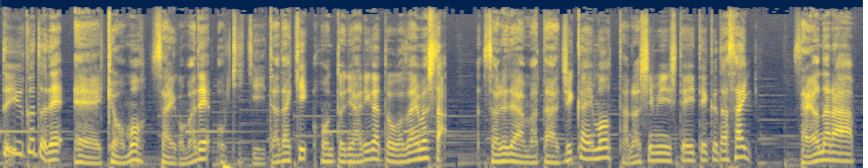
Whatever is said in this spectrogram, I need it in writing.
ということで、えー、今日も最後までお聴きいただき本当にありがとうございました。それではまた次回も楽しみにしていてください。さようなら。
